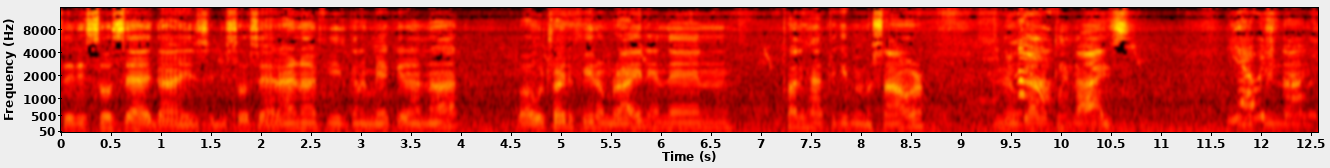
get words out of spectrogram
So it is so sad, guys. It is so sad. I don't know if he's gonna make it or not, but we'll try to feed him right, and then probably have to give him a shower, and then we gotta clean the eyes. Yeah, Gotta we clean should the probably... eyes.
